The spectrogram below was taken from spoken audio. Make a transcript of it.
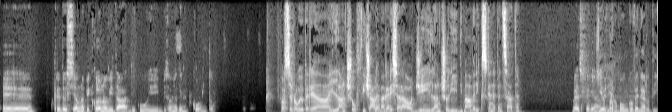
Eh, credo sia una piccola novità di cui bisogna tener conto. Forse proprio per uh, il lancio ufficiale, magari sarà oggi il lancio di, di Mavericks, che ne pensate? Beh, speriamo. Io speriamo. propongo venerdì.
